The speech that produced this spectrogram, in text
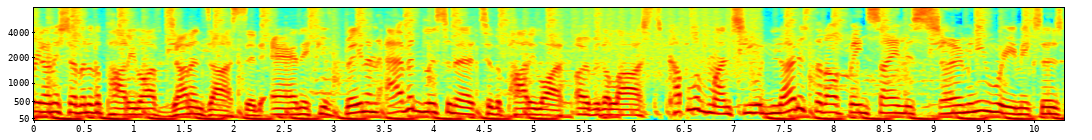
397 of the Party Life done and dusted. And if you've been an avid listener to the Party Life over the last couple of months, you would notice that I've been saying there's so many remixes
